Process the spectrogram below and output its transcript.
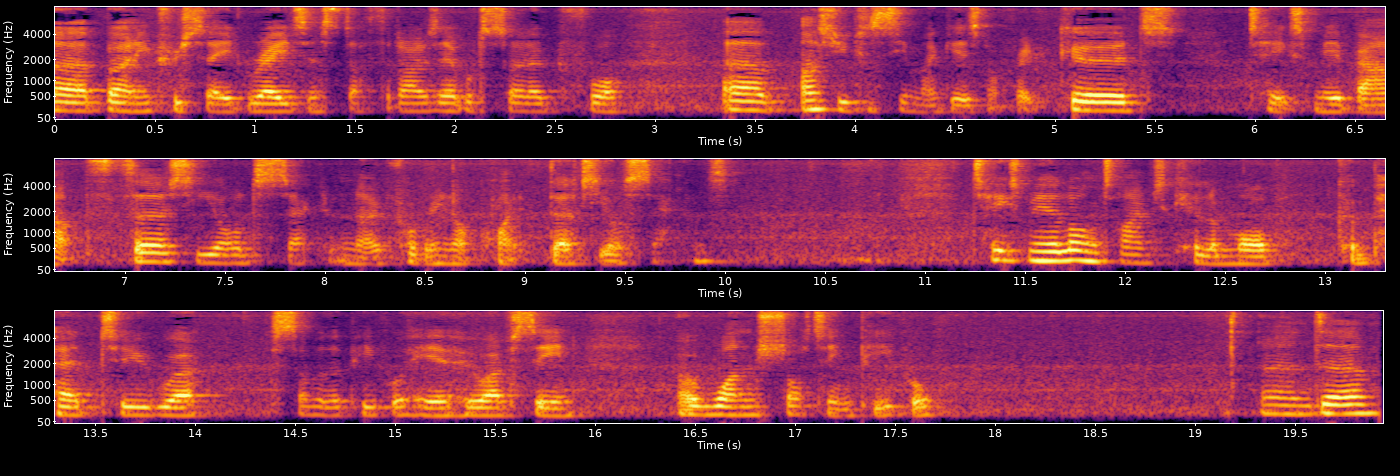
uh, Burning Crusade raids and stuff that I was able to solo before. Um, as you can see, my gear's not very good. It takes me about 30 odd seconds, no, probably not quite 30 odd seconds. It takes me a long time to kill a mob compared to. Uh, some of the people here who I've seen are one-shotting people. And um,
